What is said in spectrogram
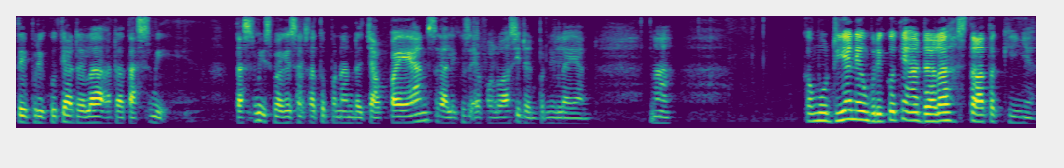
T berikutnya adalah ada tasmi Tasmi sebagai salah satu penanda capaian sekaligus evaluasi dan penilaian. Nah, kemudian yang berikutnya adalah strateginya.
